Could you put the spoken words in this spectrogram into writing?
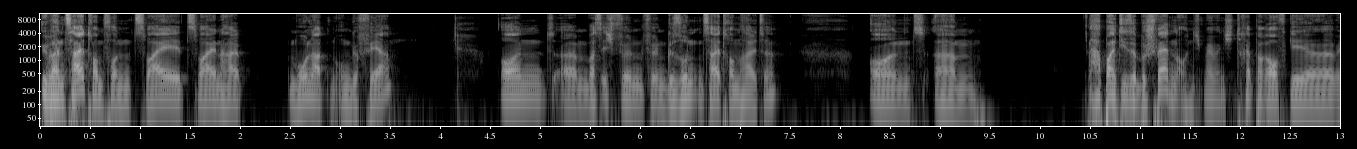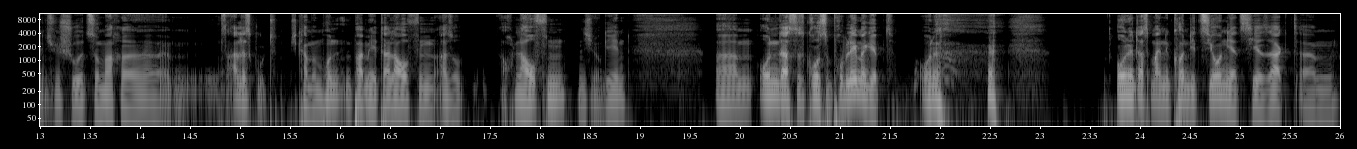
Über einen Zeitraum von zwei, zweieinhalb Monaten ungefähr. Und ähm, was ich für, für einen gesunden Zeitraum halte. Und ähm, habe halt diese Beschwerden auch nicht mehr. Wenn ich die Treppe raufgehe, wenn ich mir Schuhe zumache, ähm, ist alles gut. Ich kann mit dem Hund ein paar Meter laufen, also auch laufen, nicht nur gehen. Ähm, ohne dass es große Probleme gibt. Ohne, ohne dass meine Kondition jetzt hier sagt, ähm,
